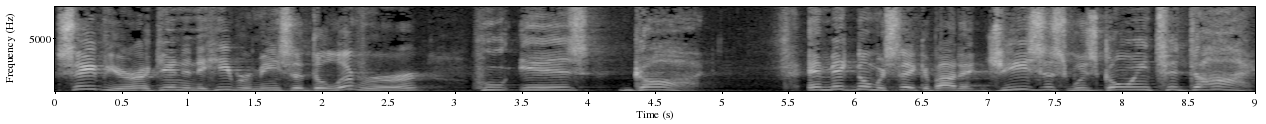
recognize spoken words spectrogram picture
Savior, again in the Hebrew, means the deliverer who is God. And make no mistake about it, Jesus was going to die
